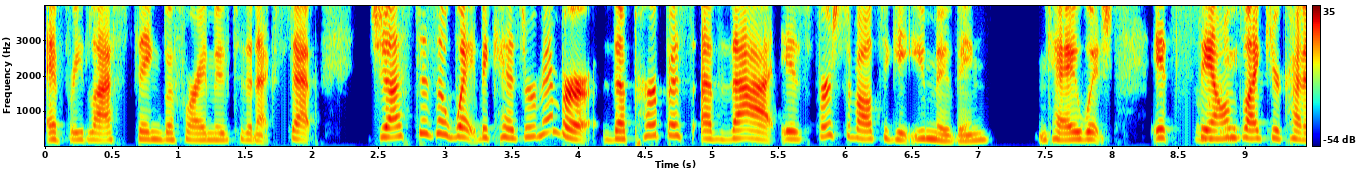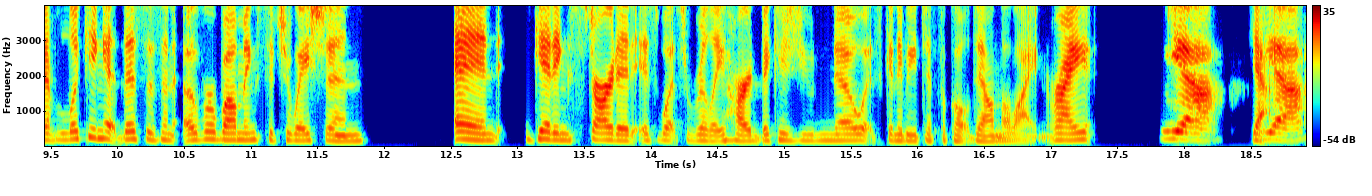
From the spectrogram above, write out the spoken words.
every last thing before i move to the next step just as a way because remember the purpose of that is first of all to get you moving okay which it sounds right. like you're kind of looking at this as an overwhelming situation and getting started is what's really hard because you know it's going to be difficult down the line right yeah yeah. Yeah.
